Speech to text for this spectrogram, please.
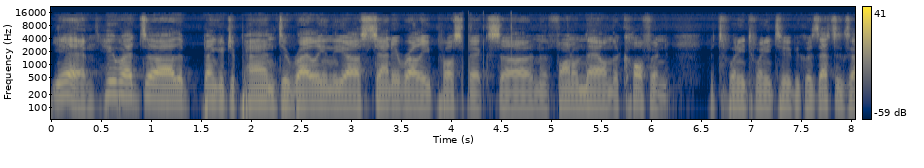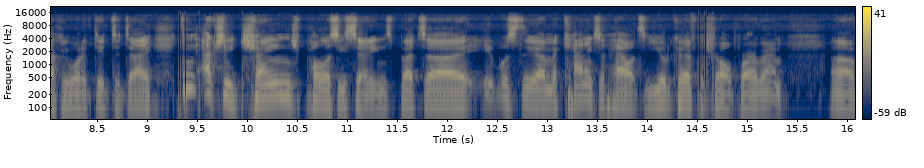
Yeah, who had uh, the Bank of Japan derailing the uh, Santa Rally prospects uh, and the final nail in the coffin for 2022 because that's exactly what it did today. It didn't actually change policy settings, but uh, it was the uh, mechanics of how its yield curve control program uh,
